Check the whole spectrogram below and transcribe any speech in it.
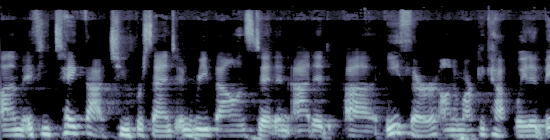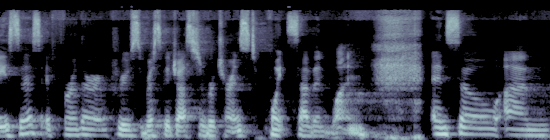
Um, if you take that 2% and rebalanced it and added uh, Ether on a market cap weighted basis, it further improves the risk adjusted returns to 0.71. And so um,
